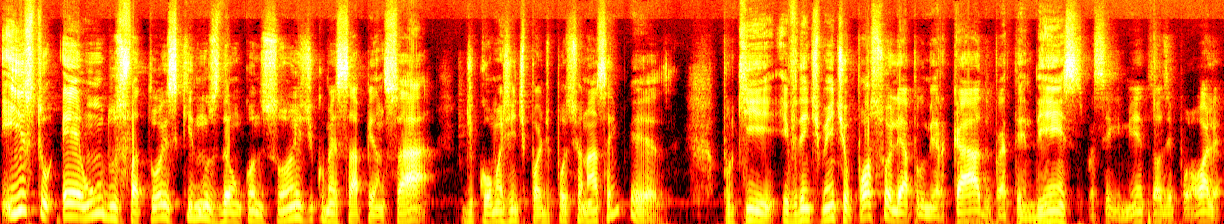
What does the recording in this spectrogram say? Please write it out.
isto é um dos fatores que nos dão condições de começar a pensar de como a gente pode posicionar essa empresa. Porque, evidentemente, eu posso olhar para o mercado, para tendências, para segmentos, e dizer, pô, olha,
